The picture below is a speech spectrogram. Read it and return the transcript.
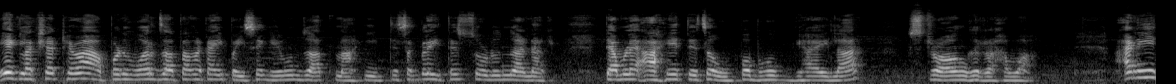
एक लक्षात ठेवा आपण वर जाताना काही पैसे घेऊन जात नाही. ते सगळे इथेच सोडून जाणार. त्यामुळे आहे त्याचा उपभोग घ्यायला स्ट्रॉंग राहावा. आणि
